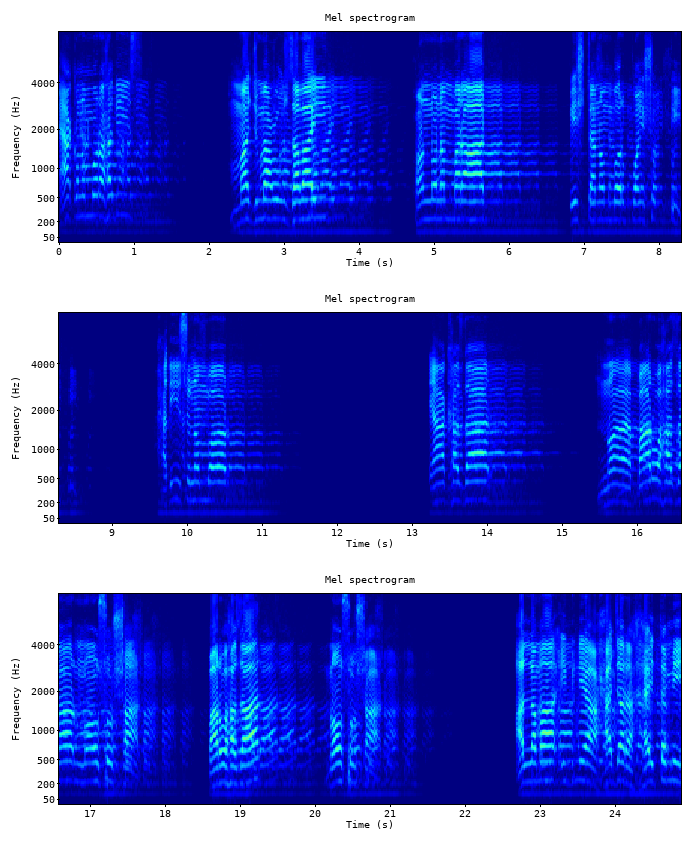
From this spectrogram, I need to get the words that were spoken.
এক নম্বর হাদিস, মাজমাউ জাবাই খণ্ড নম্বর আট, পৃষ্ঠা নম্বর পঁয়ষট্টি। হাদিস নম্বর এক হাজার বারো হাজার নশো ষাট। বারো হাজার নশো ষাট। আল্লামা ইবনে হাজার হাইতামি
